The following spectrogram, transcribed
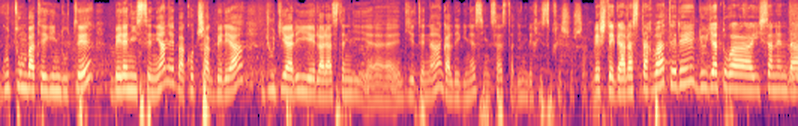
gutun bat egin dute, beren izenean, eh, bakotsak berea, judiari helarazten di, eh, dietena, galdeginez, intza ez da din behiz presosa. Beste garaztar bat ere, judiatua izanen da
